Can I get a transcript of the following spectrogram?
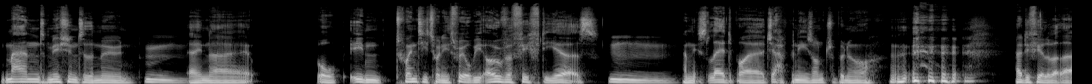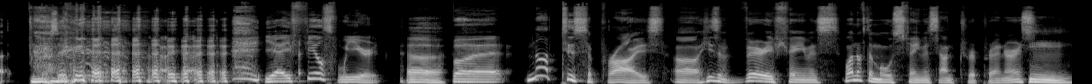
manned mission to the moon Hmm. in uh, or in 2023 will be over 50 years, Hmm. and it's led by a Japanese entrepreneur. How do you feel about that? yeah, it feels weird, uh, but not too surprised. Uh, he's a very famous, one of the most famous entrepreneurs. hmm,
